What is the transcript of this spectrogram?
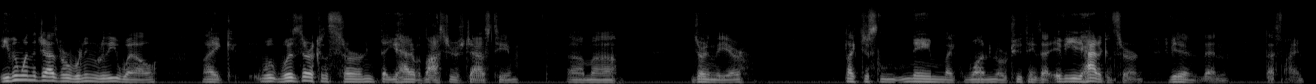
even when the Jazz were winning really well, like, w- was there a concern that you had with last year's Jazz team um, uh, during the year? Like, just name like one or two things that if you had a concern. If you didn't, then that's fine.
